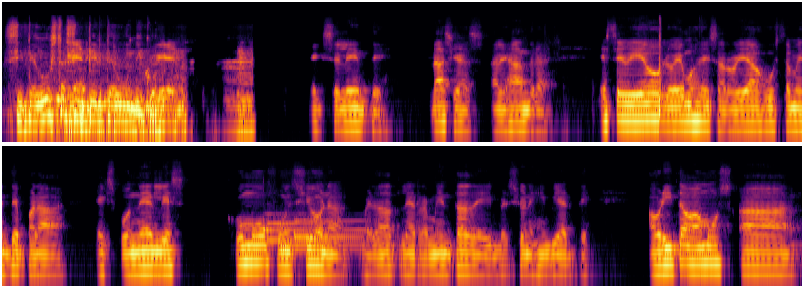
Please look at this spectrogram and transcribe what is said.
Si te gusta sentirte único. Bien. Excelente. Gracias, Alejandra. Este video lo hemos desarrollado justamente para exponerles cómo funciona, ¿verdad? La herramienta de inversiones invierte. Ahorita vamos a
